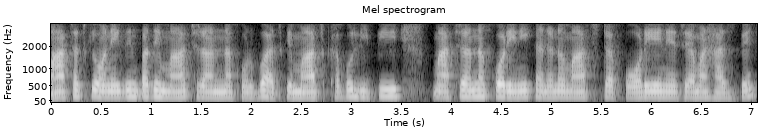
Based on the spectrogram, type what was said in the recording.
মাছ আজকে অনেক দিন বাদে মাছ রান্না করব। আজকে মাছ খাব, লিপি মাছ রান্না করেনি, কেননা মাছটা পরে এনেছে আমার হাজব্যান্ড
